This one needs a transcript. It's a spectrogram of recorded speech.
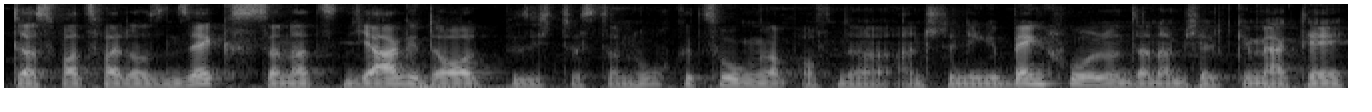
das war 2006. Dann hat es ein Jahr gedauert, bis ich das dann hochgezogen habe auf eine anständige Bankroll. Und dann habe ich halt gemerkt, hey,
